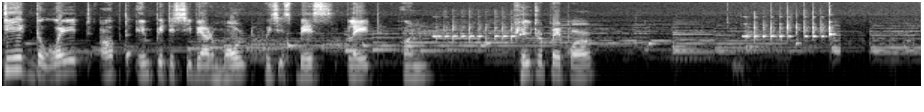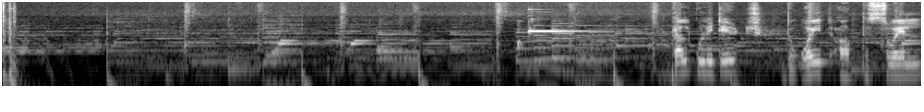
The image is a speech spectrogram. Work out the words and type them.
take the weight of the empty CBR mold which is base plate on filter paper. Calculated the weight of the soil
